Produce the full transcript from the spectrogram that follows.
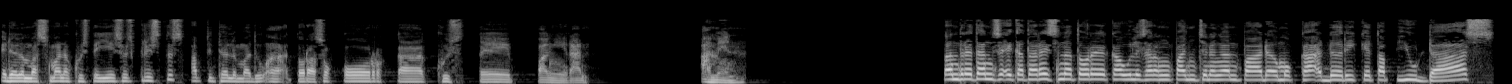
e dalam asmana Guste Yesus Kristus abdi dalam doa tora sokor ka Guste Pangeran. Amin. Tandretan seekatares tore kaule sarang panjenengan pada muka dari kitab Yudas.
